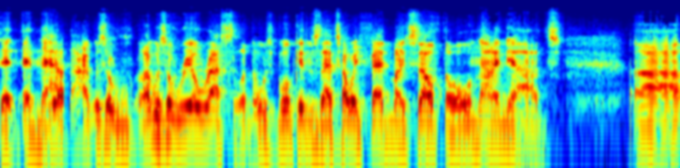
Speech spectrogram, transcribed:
that, and that I was a I was a real wrestler. Those bookings, that's how I fed myself the whole nine yards. Uh,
